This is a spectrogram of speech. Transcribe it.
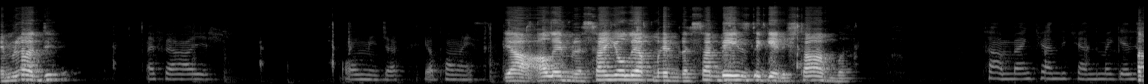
Emre hadi. Efe hayır. Olmayacak. Yapamayız. Ya al Emre. Sen yol yapma Emre. Sen base'de geliş tamam mı? Tamam ben kendi kendime Bak gelişim.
